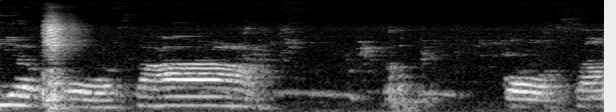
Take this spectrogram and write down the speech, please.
เรียกโอซ่าโอซ่า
